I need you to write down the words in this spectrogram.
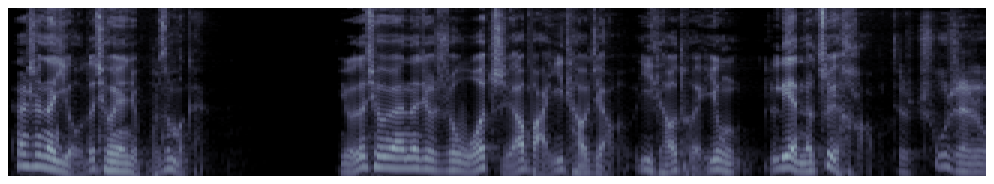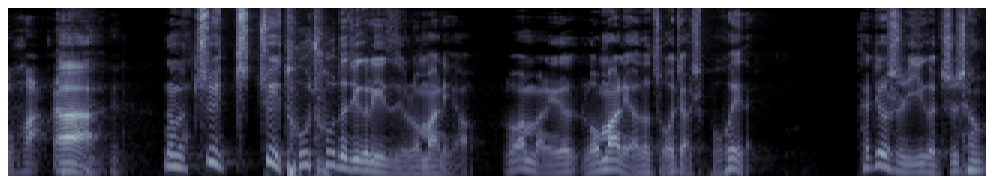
但是呢，有的球员就不这么干，有的球员呢就是说我只要把一条脚、一条腿用练得最好，就是出神入化啊。那么最最突出的这个例子就是罗马里奥，罗马里奥罗马里奥的左脚是不会的，他就是一个支撑，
